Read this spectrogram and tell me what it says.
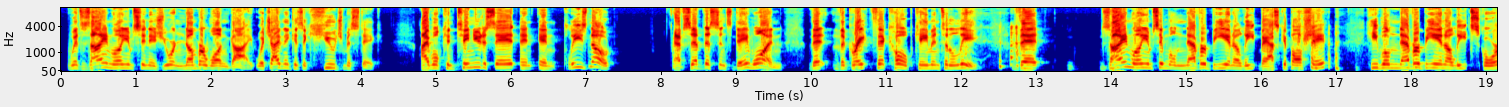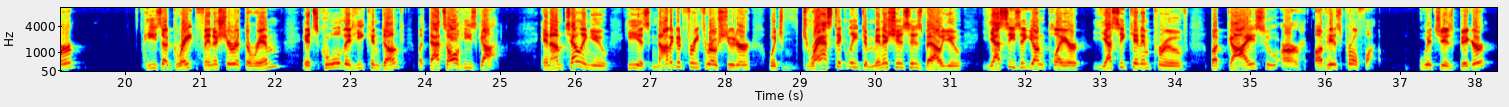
with Zion Williamson as your number one guy, which I think is a huge mistake. I will continue to say it, and, and please note, I've said this since day one that the great thick hope came into the league that Zion Williamson will never be in elite basketball shape. he will never be an elite scorer. He's a great finisher at the rim. It's cool that he can dunk, but that's all he's got. And I'm telling you, he is not a good free throw shooter, which drastically diminishes his value. Yes, he's a young player. Yes, he can improve. But guys who are of his profile, which is bigger,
